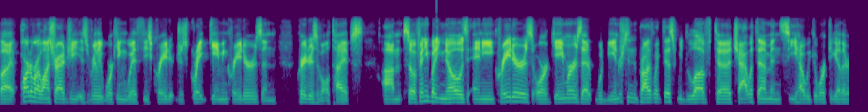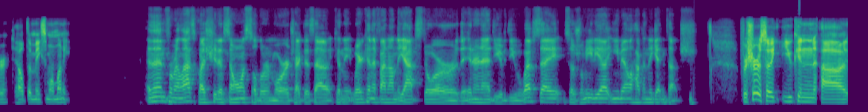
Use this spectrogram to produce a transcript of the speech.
But part of our launch strategy is really working with these creators, just great gaming creators and creators of all types. Um, so if anybody knows any creators or gamers that would be interested in a product like this, we'd love to chat with them and see how we could work together to help them make some more money. And then for my last question, if someone wants to learn more or check this out, can they where can they find on the app store or the internet? Do you do a website, social media, email? How can they get in touch? For sure. So you can uh,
